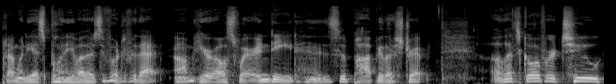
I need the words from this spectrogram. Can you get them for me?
but I'm going to guess plenty of others have voted for that um, here elsewhere. Indeed, it's a popular strip. Uh, let's go over to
